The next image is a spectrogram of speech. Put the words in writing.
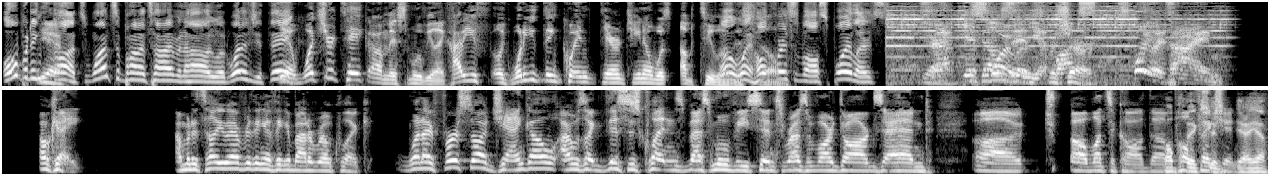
opening Yeah. thoughts. Once upon a time in Hollywood. What did you think? Yeah, what's your take on this movie? Like, how do you like? What do you think Quentin Tarantino was up to? in oh this wait, hold. film? First of all, spoilers. Strap yourselves in, Spoilers, you for fucks. sure. Spoiler time. Okay. I'm going to tell you everything I think about it real quick. When I first saw Django, I was like, this is Quentin's best movie since Reservoir Dogs and, uh, uh what's it called? Uh, Pulp, Fiction. Yeah, yeah.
